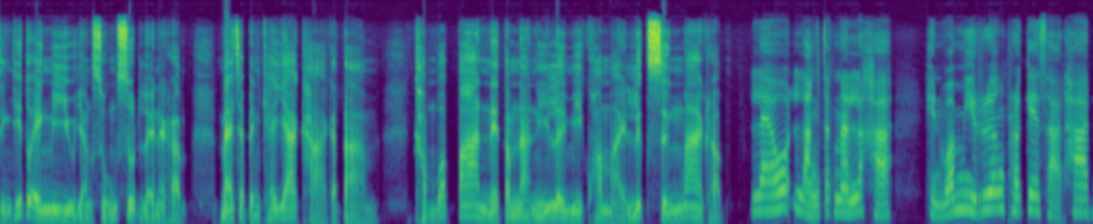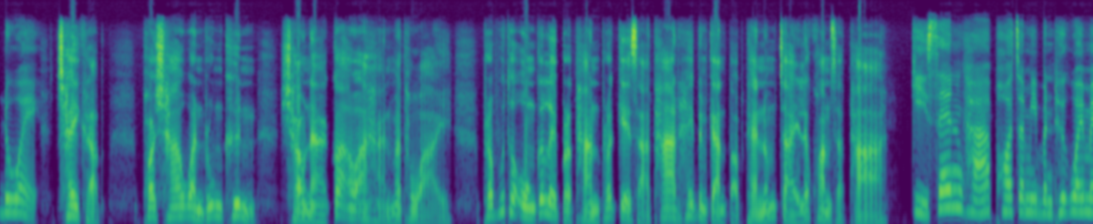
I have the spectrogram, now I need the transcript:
สิ่งที่ตัวเองมีอยู่อย่างสูงสุดเลยนะครับ แม้จะเป็นแค่หญ้าขาก็ตามคำว่าป้านในตำนานนี้เลยมีความหมายลึกซึ้งมากครับ แล้วหลังจากนั้นล่ะคะ เห็นว่ามีเรื่องพระเกศาธาตุด้วย ใช่ครับ พอเช้าวันรุ่งขึ้น ชาวนาก็เอาอาหารมาถวาย พระพุทธองค์ก็เลยประทานพระเกศาธาตุให้เป็นการตอบแทนน้ำใจและความศรัทธา กี่เส้นคะ พอจะมีบันทึกไว้ไหม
